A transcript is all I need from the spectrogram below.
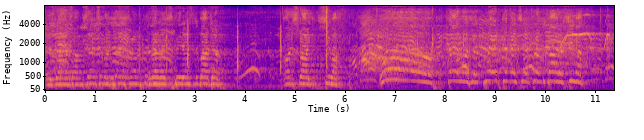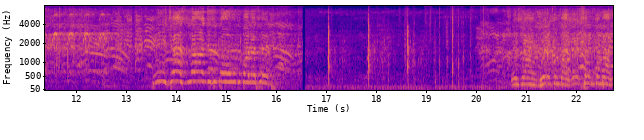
There's done some sensible play from another experienced batter. On strike, Shiva. Oh! That was a great connection from the batter, Shiva. He just launches it over the bowler's head. This time, great comeback, excellent comeback.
